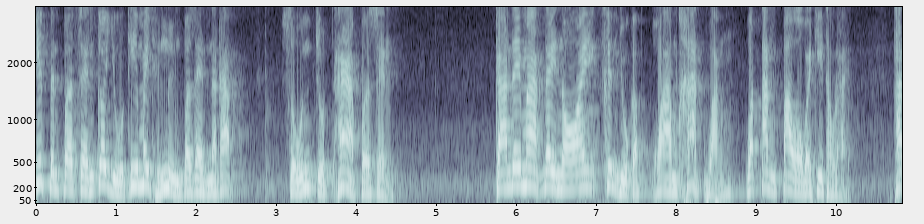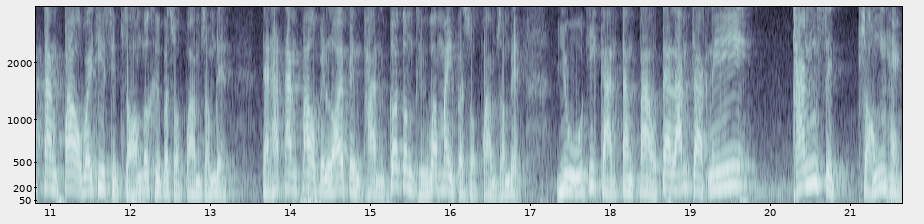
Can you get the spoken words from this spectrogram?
คิดเป็นเปอร์เซ็นต์ก็อยู่ที่ไม่ถึง 1%นะครับ 0.5%การได้มากได้น้อยขึ้นอยู่กับความคาดหวังว่าตั้งเป้าเอาไว้ที่เท่าไหร่ ถ้าตั้งเป้าไว้ที่ 12 ก็คือประสบความสำเร็จ แต่ถ้าตั้งเป้าเป็นร้อยเป็นพันก็ต้องถือว่าไม่ประสบความสำเร็จ อยู่ที่การตั้งเป้า แต่หลังจากนี้ ทั้ง 12 แห่ง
